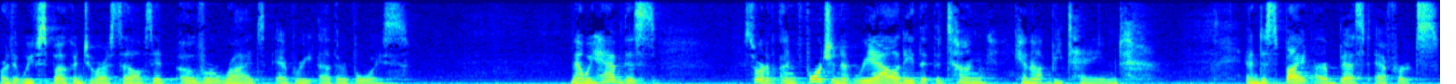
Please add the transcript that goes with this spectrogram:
or that we've spoken to ourselves. It overrides every other voice. Now we have this sort of unfortunate reality that the tongue cannot be tamed. And despite our best efforts,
